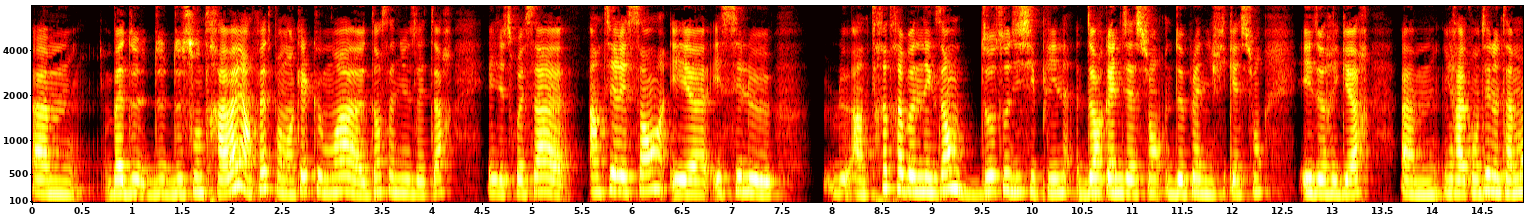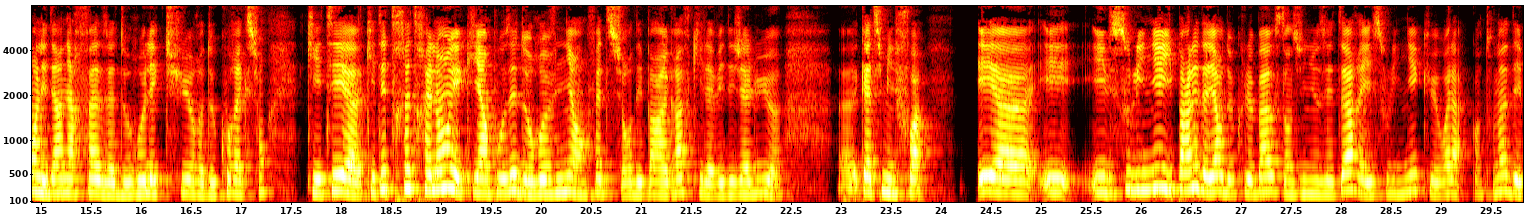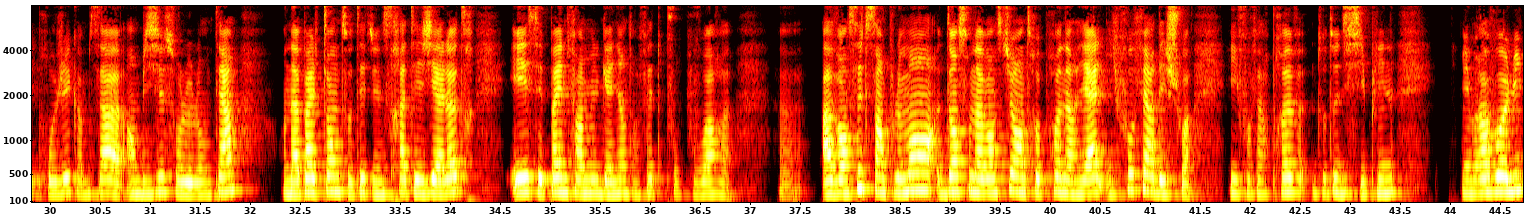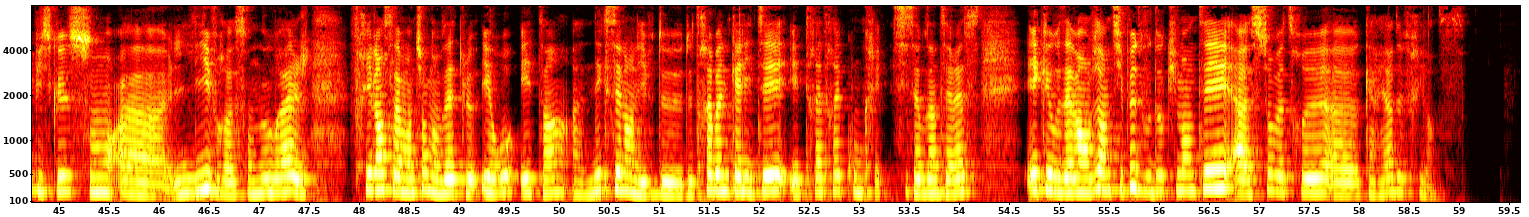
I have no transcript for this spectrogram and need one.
euh, bah de, de, son travail en fait pendant quelques mois euh, dans sa newsletter et j'ai trouvé ça euh, intéressant et, et c'est le, le, un très très bon exemple d'autodiscipline, d'organisation, de planification et de rigueur. Il racontait notamment les dernières phases de relecture, de correction, qui étaient, qui étaient très très longues et qui imposaient de revenir en fait sur des paragraphes qu'il avait déjà lus 4000 fois. Euh, et, et, il soulignait, il parlait d'ailleurs de Clubhouse dans une newsletter et il soulignait que voilà, quand on a des projets comme ça ambitieux sur le long terme, on n'a pas le temps de sauter d'une stratégie à l'autre et c'est pas une formule gagnante en fait pour pouvoir euh, avancer tout simplement dans son aventure entrepreneuriale. Il faut faire des choix, il faut faire preuve d'autodiscipline et bravo à lui puisque son euh, livre, son ouvrage Freelance l'aventure dont vous êtes le héros est un, excellent livre de, très bonne qualité et très très concret. Si ça vous intéresse et que vous avez envie un petit peu de vous documenter euh, sur votre euh, carrière de freelance.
